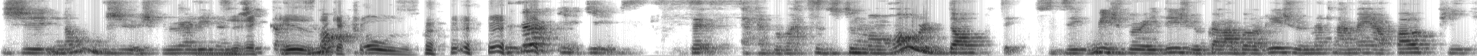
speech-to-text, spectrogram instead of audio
je, non, je, je veux aller luncher. Directrice de quelque chose. c'est ça ça, ça fait pas partie du tout de mon rôle. Donc, tu dis, oui, je veux aider, je veux collaborer, je veux mettre la main à pâte, puis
